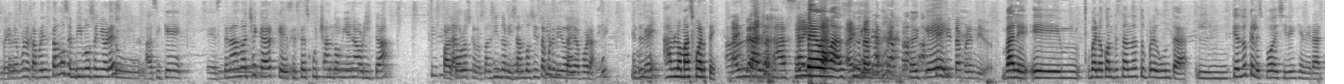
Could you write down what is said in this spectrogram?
su pues. teléfono está prendido. Estamos en vivo, señores. Tú. Así que este, nada más checar que se está escuchando bien ahorita. Sí, sí Para está. todos los que nos están sintonizando, sí está Sí, prendido allá afuera. Entonces, hablo más fuerte. Ándale, así. Ahí veo está, más. Ahí está, perfecto. Ok. Sí, sí está prendido. Vale, eh, bueno, contestando a tu pregunta, mm, ¿qué es lo que les puedo decir en general?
